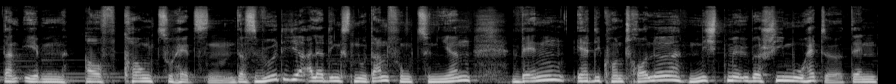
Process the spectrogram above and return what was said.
dann eben auf Kong zu hetzen. Das würde ja allerdings nur dann funktionieren, wenn er die Kontrolle nicht mehr über Shimu hätte. Denn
